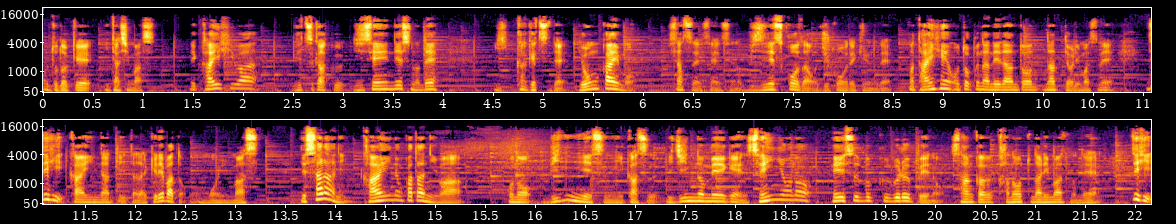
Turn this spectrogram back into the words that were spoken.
お届けいたします。で会費は月額2000円ですので、1ヶ月で4回も久常先生のビジネス講座を受講できるので、まあ、大変お得な値段となっておりますので、ぜひ会員になっていただければと思います。で、さらに会員の方には、このビジネスに生かす偉人の名言専用の Facebook グループへの参加が可能となりますので、ぜひ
